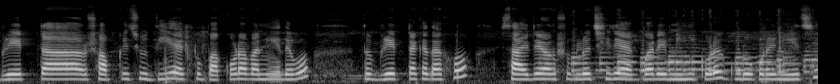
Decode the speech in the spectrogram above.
ব্রেডটা সব কিছু দিয়ে একটু পাকোড়া বানিয়ে দেব। তো ব্রেডটাকে দেখো সাইডের অংশগুলো ছিঁড়ে একবারে মিহি করে গুঁড়ো করে নিয়েছি।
